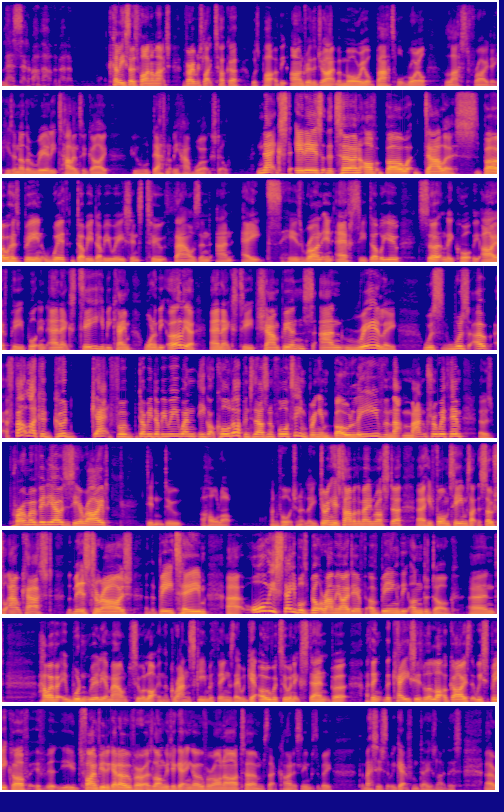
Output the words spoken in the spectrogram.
Less said about that, the better. Kalisto's final match, very much like Tucker, was part of the Andre the Giant Memorial Battle Royal last Friday. He's another really talented guy who will definitely have work still. Next, it is the turn of Bo Dallas. Bo has been with WWE since 2008. His run in FCW certainly caught the eye of people. In NXT, he became one of the earlier NXT champions and really was was a, felt like a good get for WWE when he got called up in 2014, bringing Bo-lieve and that mantra with him, those promo videos as he arrived, didn't do a whole lot. Unfortunately. During his time on the main roster, uh, he'd formed teams like the Social Outcast, the Miztourage, and the B Team. Uh, all these stables built around the idea of, of being the underdog. And However, it wouldn't really amount to a lot in the grand scheme of things. They would get over to an extent, but I think the case is with a lot of guys that we speak of, if it's fine for you to get over as long as you're getting over on our terms. That kind of seems to be the message that we get from days like this. Uh,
